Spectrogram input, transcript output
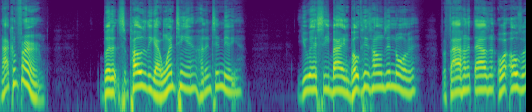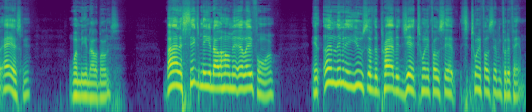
Not confirmed. But it supposedly got 110, 110 million. USC buying both his homes in Norman for 500,000 or over asking. $1 million bonus. Buying a $6 million home in LA for him. And unlimited use of the private jet 24 7 for the family.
